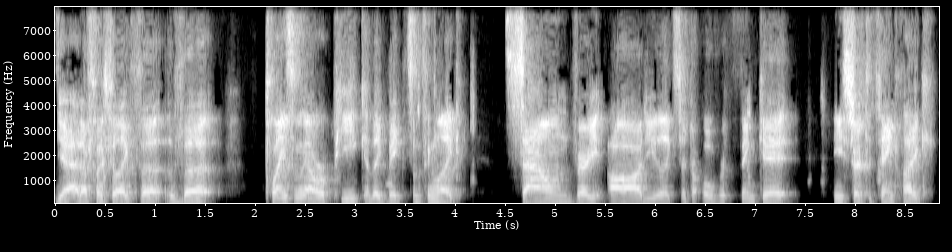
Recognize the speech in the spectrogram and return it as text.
Yeah, I definitely feel like the the playing something on repeat can like make something like sound very odd. You like start to overthink it. And you start to think like,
